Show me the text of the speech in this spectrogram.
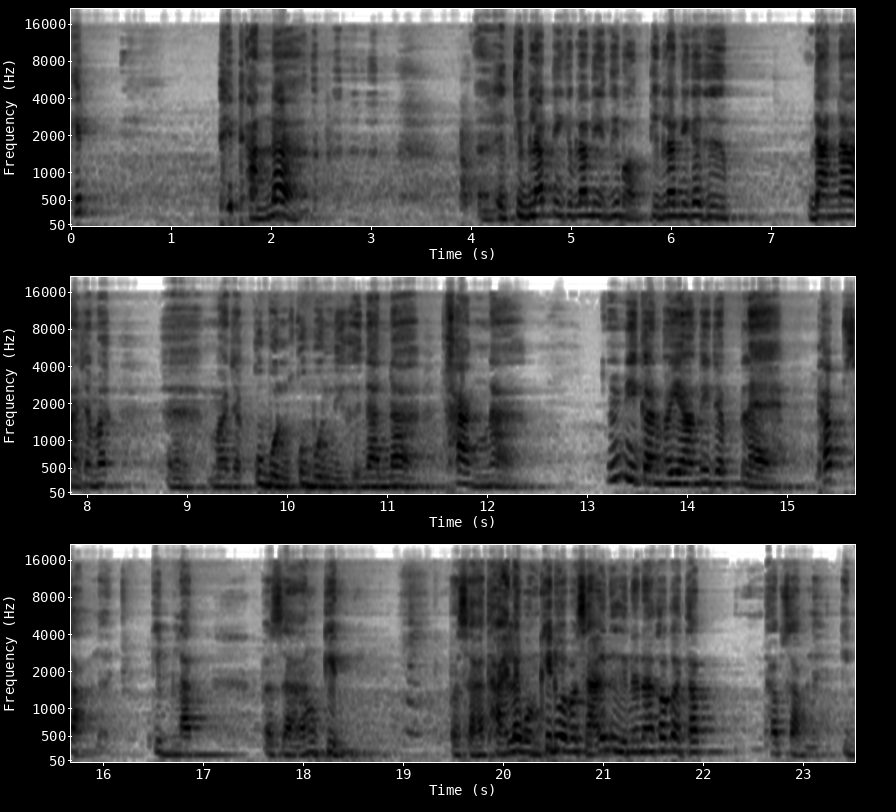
ทิศ ทิศหันหน้าเอ่อกิบลัดนี่กิบลัดนี่อย่างที่บอก กิบลัดนี่ก็คือด้านหน้าใช่ไหมมาจากกุบุลกุบุลนี่คือด้านหน้า ข้างหน้า ไม่มีการพยายามที่จะแปลทับศัพท์เลย กิบลัด ภาษาอังกฤษ ภาษาไทยแล้วผมคิดว่าภาษาอื่นๆนะนะเขาก็ทับทับศัพท์เลย กิบ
